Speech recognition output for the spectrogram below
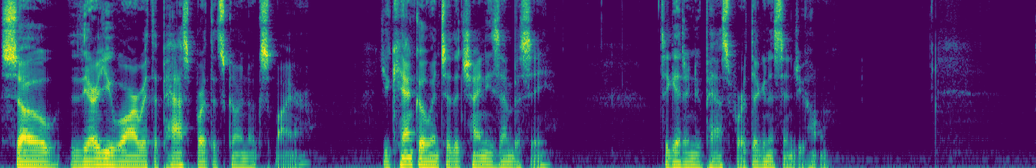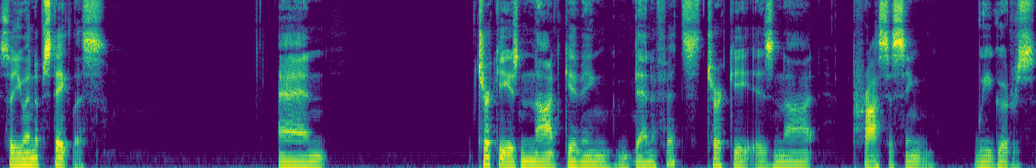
So there you are with a passport that's going to expire. You can't go into the Chinese embassy to get a new passport. They're going to send you home. So you end up stateless. And Turkey is not giving benefits. Turkey is not processing Uyghurs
